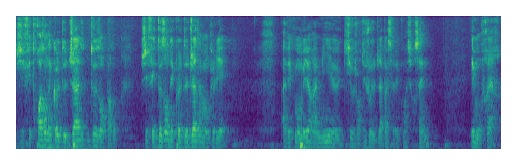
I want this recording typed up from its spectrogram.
J'ai fait trois ans d'école de jazz, deux ans, pardon. J'ai fait deux ans d'école de jazz à Montpellier avec mon meilleur ami euh, qui aujourd'hui joue de la basse avec moi sur scène et mon frère.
